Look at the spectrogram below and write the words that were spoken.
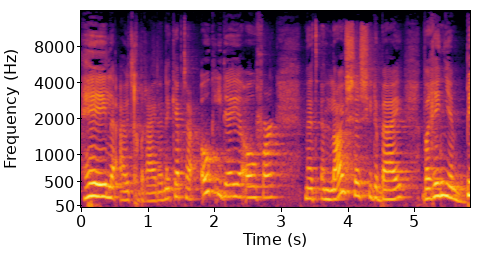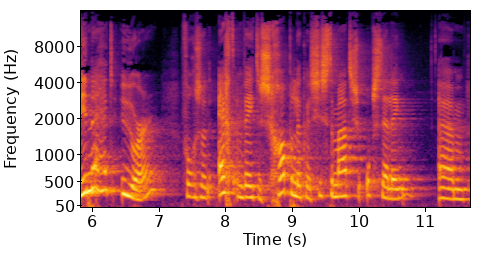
hele uitgebreide. En ik heb daar ook ideeën over met een live sessie erbij. Waarin je binnen het uur volgens een echt een wetenschappelijke, systematische opstelling um,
